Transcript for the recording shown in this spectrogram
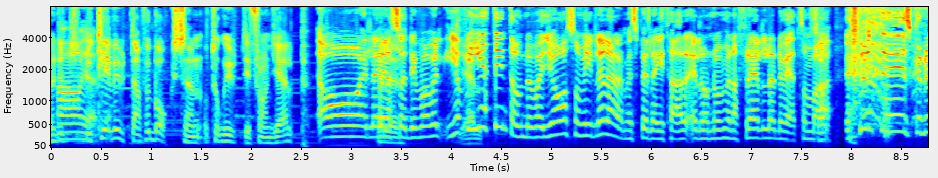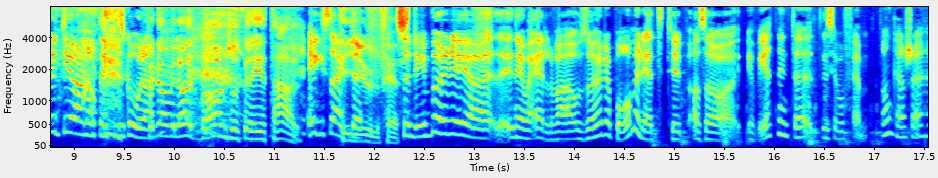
Men du, Ah, du klev utanför boxen och tog utifrån hjälp. Ja, eller, Eller- alltså det var väl, jag Hjälp. vet inte om det var jag som ville lära mig spela gitarr eller om det var mina föräldrar du vet som bara, ska du inte, ska du inte göra något efter skolan? För de vill ha ett barn som spelar gitarr Exakt. till julfest. Så det började jag när jag var 11 och så höll jag på med det typ, alltså, jag vet inte, tills jag var 15 kanske.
